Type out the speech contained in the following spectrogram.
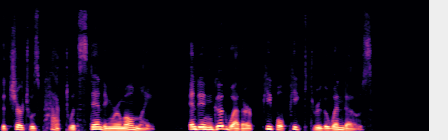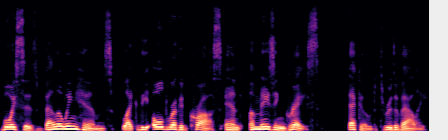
The church was packed with standing room only, and in good weather, people peeked through the windows. Voices bellowing hymns like The Old Rugged Cross and Amazing Grace echoed through the valley.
